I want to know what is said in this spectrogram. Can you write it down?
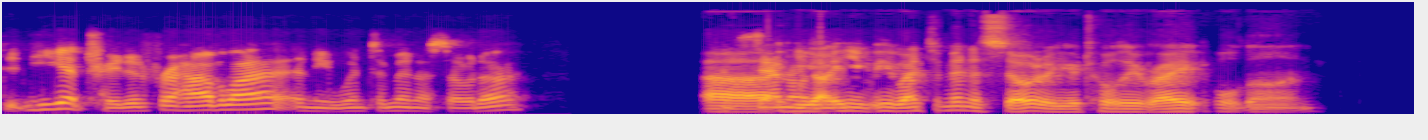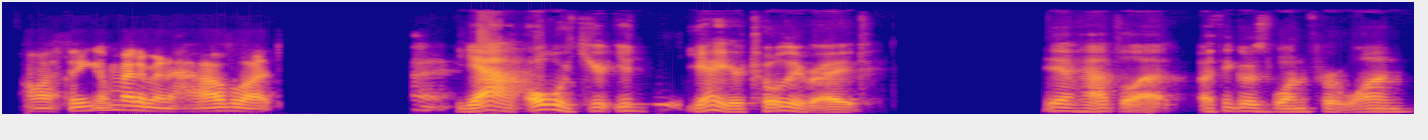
Didn't he get traded for Havlat and he went to Minnesota? Uh, he, got, he he went to Minnesota. You're totally right. Hold on. Oh, I think it might have been Havlat. Yeah. Oh, you're, you're yeah, you're totally right. Yeah, Havlat. I think it was one for one.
